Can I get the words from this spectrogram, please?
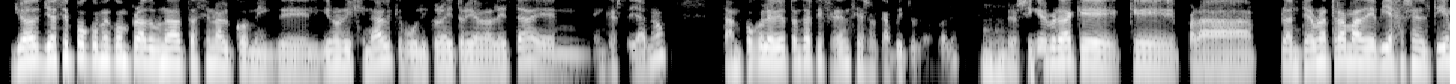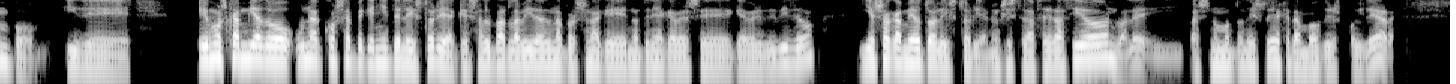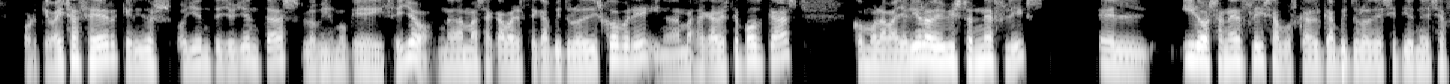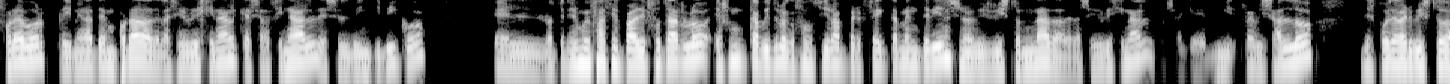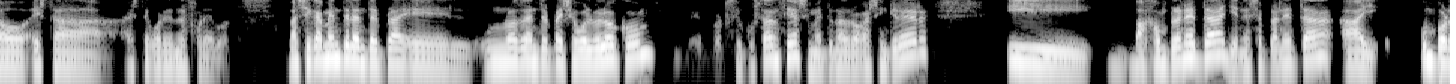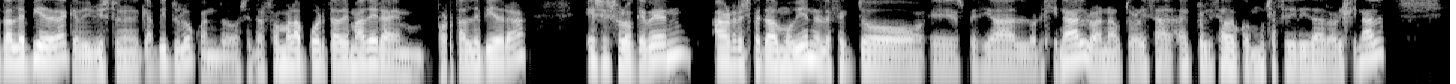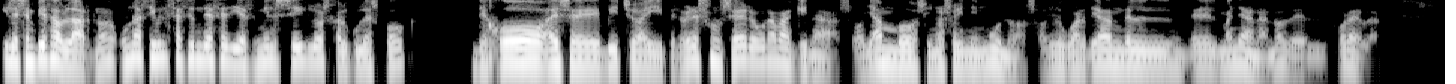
Yo, yo hace poco me he comprado una adaptación al cómic del guion original que publicó la editorial Aleta en, en castellano. Tampoco le veo tantas diferencias al capítulo, ¿vale? Pero sí que es verdad que, que para plantear una trama de viajes en el tiempo y de hemos cambiado una cosa pequeñita en la historia, que es salvar la vida de una persona que no tenía que haberse que haber vivido, y eso ha cambiado toda la historia. No existe la federación, ¿vale? Y pasan un montón de historias que tampoco quiero spoilear. Porque vais a hacer, queridos oyentes y oyentas, lo mismo que hice yo. Nada más acabar este capítulo de Discovery y nada más acabar este podcast, como la mayoría lo habéis visto en Netflix, el iros a Netflix a buscar el capítulo de City on the Forever, primera temporada de la serie original, que es al final, es el 20 y pico, lo tenéis muy fácil para disfrutarlo. Es un capítulo que funciona perfectamente bien si no habéis visto nada de la serie original, o sea que revisadlo después de haber visto esta, a este Guardián del Forever. Básicamente, la el, uno de la Enterprise se vuelve loco eh, por circunstancias, se mete una droga sin querer y baja un planeta y en ese planeta hay un portal de piedra que habéis visto en el capítulo, cuando se transforma la puerta de madera en portal de piedra es eso lo que ven. Han respetado muy bien el efecto eh, especial original, lo han actualizado, con mucha fidelidad al original y les empieza a hablar, ¿no? Una civilización de hace 10.000 siglos, calcula Spock, dejó a ese bicho ahí, pero eres un ser o una máquina, soy ambos y no soy ninguno, soy el guardián del, del mañana, ¿no? Del forever,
